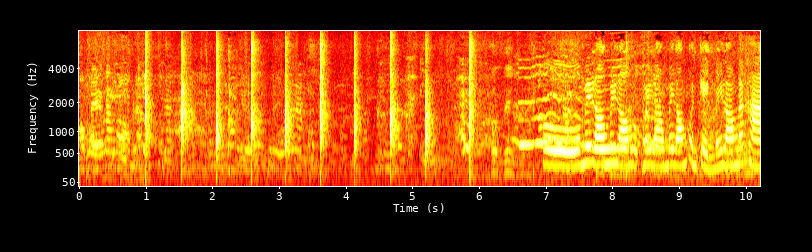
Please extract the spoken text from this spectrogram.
ออกไปแล้วก็หอบแล้วโอ้ไม่ร้องไม่ร้องลูกไม่ร้องไม่ร้องคนเก่งไม่ร้องนะคะ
